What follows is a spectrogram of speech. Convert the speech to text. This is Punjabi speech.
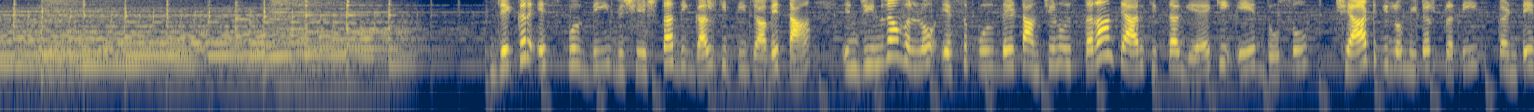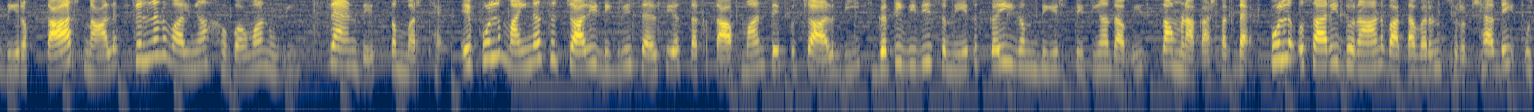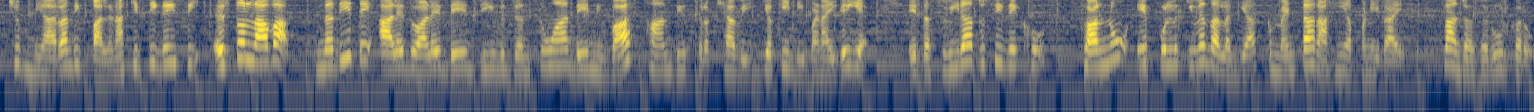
ਜੇਕਰ ਇਸ ਪੁਲ ਦੀ ਵਿਸ਼ੇਸ਼ਤਾ ਦੀ ਗੱਲ ਕੀਤੀ ਜਾਵੇ ਤਾਂ ਇੰਜੀਨੀਅਰਾਂ ਵੱਲੋਂ ਇਸ ਪੁਲ ਦੇ ਢਾਂਚੇ ਨੂੰ ਇਸ ਤਰ੍ਹਾਂ ਤਿਆਰ ਕੀਤਾ ਗਿਆ ਹੈ ਕਿ ਇਹ 266 ਕਿਲੋਮੀਟਰ ਪ੍ਰਤੀ ਘੰਟੇ ਦੀ ਰਫ਼ਤਾਰ ਨਾਲ ਚੱਲਣ ਵਾਲੀਆਂ ਹਵਾਵਾਂ ਨੂੰ ਵੀ ਸਹਿਣ ਦੇ ਸਮਰਥ ਹੈ। ਇਹ ਪੁਲ -40 ਡਿਗਰੀ ਸੈਲਸੀਅਸ ਤੱਕ ਤਾਪਮਾਨ ਤੇ ਭੂਚਾਲ ਦੀ ਗਤੀਵਿਧੀ ਸਮੇਤ ਕਈ ਗੰਭੀਰ ਸਥਿਤੀਆਂ ਦਾ ਵੀ ਸਾਹਮਣਾ ਕਰ ਸਕਦਾ ਹੈ। ਪੁਲ ਉਸਾਰੀ ਦੌਰਾਨ ਵਾਤਾਵਰਣ ਸੁਰੱਖਿਆ ਦੇ ਉੱਚ ਮਿਆਰਾਂ ਦੀ ਪਾਲਣਾ ਕੀਤੀ ਗਈ ਸੀ। ਇਸ ਤੋਂ ਇਲਾਵਾ ਨਦੀ ਤੇ ਆਲੇ ਦੁਆਲੇ ਦੇ ਜੀਵ ਜੰਤੂਆਂ ਦੇ ਨਿਵਾਸ ਸਥਾਨ ਦੀ ਸੁਰੱਖਿਆ ਵੀ ਯਕੀਨੀ ਬਣਾਈ ਗਈ ਹੈ ਇਹ ਤਸਵੀਰਾਂ ਤੁਸੀਂ ਦੇਖੋ ਤੁਹਾਨੂੰ ਇਹ ਪੁਲ ਕਿਵੇਂ ਦਾ ਲੱਗਿਆ ਕਮੈਂਟਾਂ ਰਾਹੀਂ ਆਪਣੀ رائے ਸਾਂਝਾ ਜ਼ਰੂਰ ਕਰੋ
